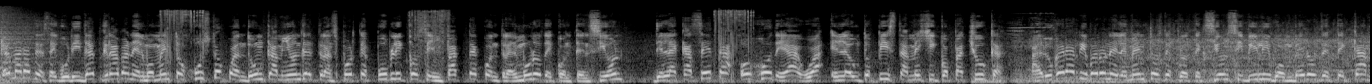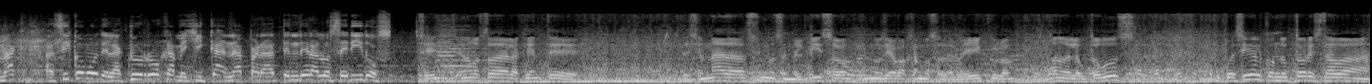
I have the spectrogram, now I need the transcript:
Cámaras de seguridad graban el momento justo cuando un camión del transporte público se impacta contra el muro de contención de la caseta Ojo de Agua en la autopista México-Pachuca. Al lugar arribaron elementos de protección civil y bomberos de Tecámac, así como de la Cruz Roja Mexicana para atender a los heridos. Sí, tenemos toda la gente lesionadas, unos en el piso, unos ya bajamos del vehículo, bueno, del autobús. Pues sí, el conductor estaba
